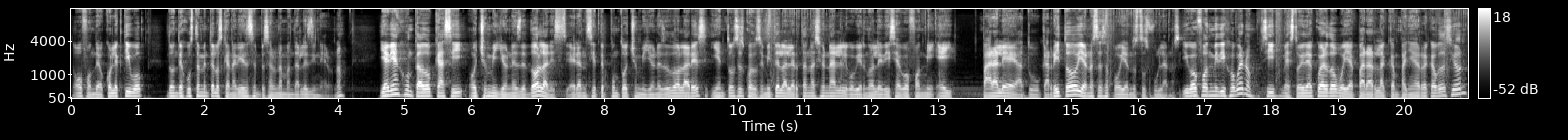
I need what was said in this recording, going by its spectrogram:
o fondeo colectivo donde justamente los canadienses empezaron a mandarles dinero, ¿no? Y habían juntado casi 8 millones de dólares, eran 7.8 millones de dólares y entonces cuando se emite la alerta nacional el gobierno le dice a GoFundMe, hey, párale a tu carrito, ya no estás apoyando a estos fulanos. Y GoFundMe dijo, bueno, sí, me estoy de acuerdo, voy a parar la campaña de recaudación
